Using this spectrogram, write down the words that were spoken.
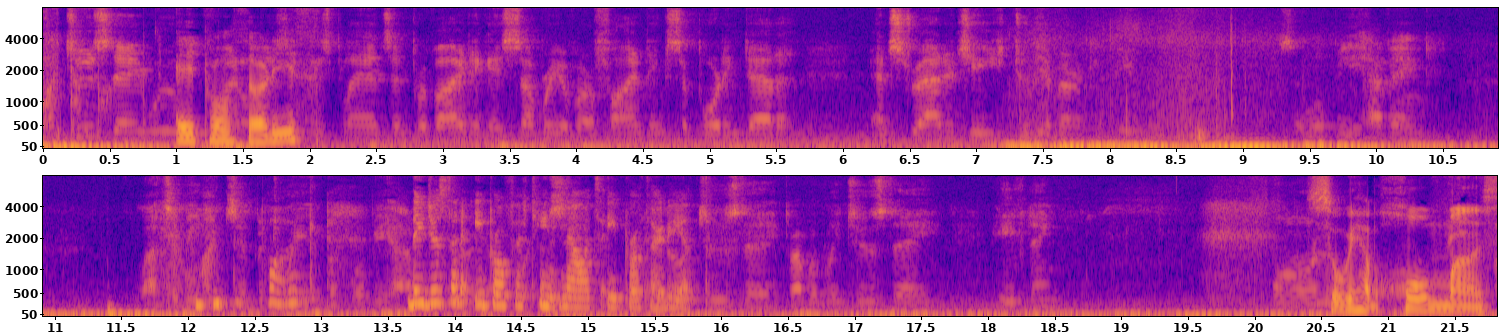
On Tuesday, we will be April finalizing 30th? these plans and providing a summary of our findings, supporting data, and strategy to the American people. So we'll be having lots of meetings in between, but we'll be having. They just said April 15th, now it's April 30th. Tuesday, probably Tuesday evening. So we have a whole month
